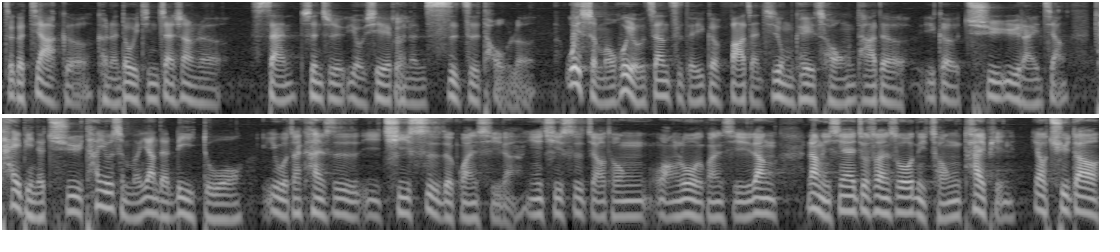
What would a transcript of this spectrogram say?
这个价格可能都已经站上了三，甚至有些可能四字头了。为什么会有这样子的一个发展？其实我们可以从它的一个区域来讲，太平的区域它有什么样的利多？因为我在看是以七四的关系啦，因为七四交通网络的关系，让让你现在就算说你从太平要去到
